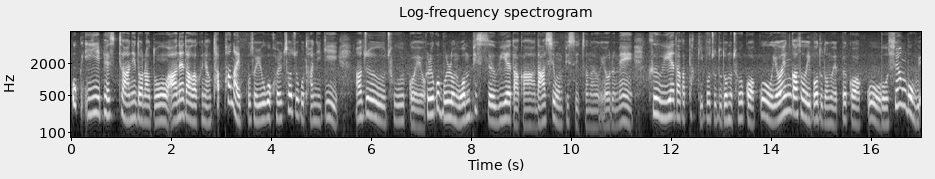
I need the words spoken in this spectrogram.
꼭 이 베스트 아니더라도 안에다가 그냥 탑 하나 입고서 이거 걸쳐주고 다니기 아주 좋을 거예요. 그리고 물론 원피스 위에다가 나시 원피스 있잖아요, 여름에. 그 위에다가 딱 입어줘도 너무 좋을 것 같고 여행 가서 입어도 너무 예쁠 것 같고 뭐 수영복 위-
